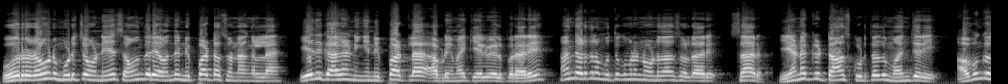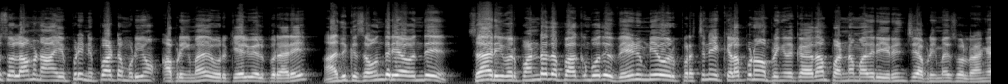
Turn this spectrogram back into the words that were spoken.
ஒரு ரவுண்ட் முடிச்ச உடனே சௌந்தர்யா வந்து நிப்பாட்ட சொன்னாங்கல்ல எதுக்காக நீங்க நிப்பாட்டல? அப்படிங்கிற மாதிரி கேள்வி எழுப்புறாரு. அந்த இடத்துல முத்துக்குமரன் ஒண்ணுதான் சொல்றாரு. சார் எனக்கு டாஸ்க் கொடுத்தது மஞ்சரி. அவங்க சொல்லாம நான் எப்படி நிப்பாட்ட முடியும்? அப்படிங்கிற மாதிரி ஒரு கேள்வி எழுப்புறாரு. அதுக்கு சௌந்தர்யா வந்து சார் இவர் பண்றதை பார்க்கும்போது வேணும்னே ஒரு பிரச்சனையை கிளப்பணும் அப்படிங்கறதுக்காக தான் பண்ண மாதிரி இருந்துச்சு அப்படிங்க மாதிரி சொல்றாங்க.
